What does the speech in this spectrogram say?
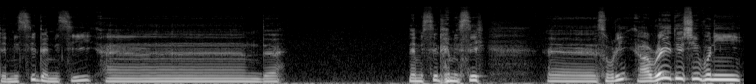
Let me see, let me see, and let me see, let me see. Uh, sorry, uh, Radio Symphony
